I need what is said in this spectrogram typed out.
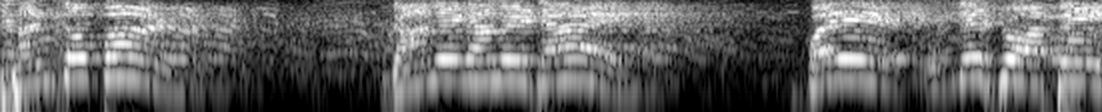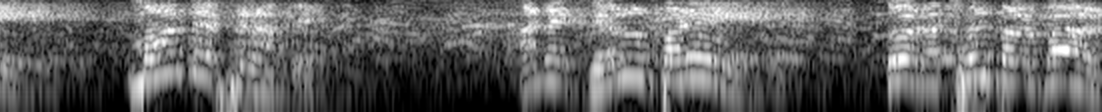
સંતો પણ ગામે ગામે જાય, ફરે, ઉપદેશો આપે, માર્ગદર્શન આપે. અને જરૂર પડે તો રક્ષણ પણ પણ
